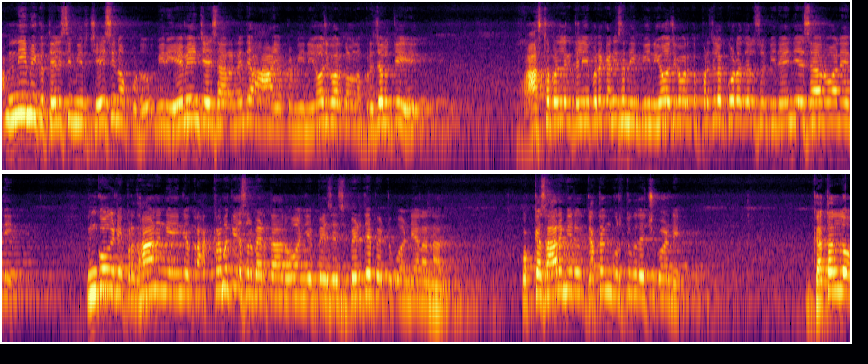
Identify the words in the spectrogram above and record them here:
అన్నీ మీకు తెలిసి మీరు చేసినప్పుడు మీరు ఏమేం చేశారనేది ఆ యొక్క మీ నియోజకవర్గంలో ఉన్న ప్రజలకి రాష్ట్ర ప్రజలకు తెలియపడే కనీసం మీ నియోజకవర్గ ప్రజలకు కూడా తెలుసు మీరేం చేశారు అనేది. ఇంకొకటి ప్రధానంగా ఏం చెప్తారు అక్రమ కేసులు పెడతారు అని చెప్పేసి పెడితే పెట్టుకోండి అని అన్నారు. ఒక్కసారి మీరు గతం గుర్తుకు తెచ్చుకోండి. గతంలో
